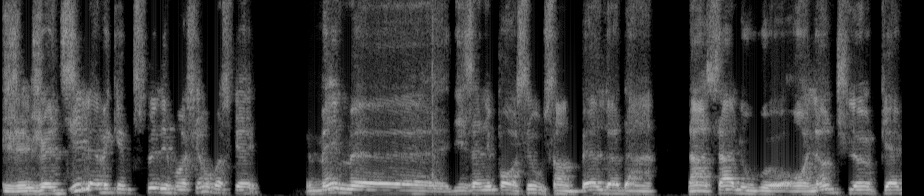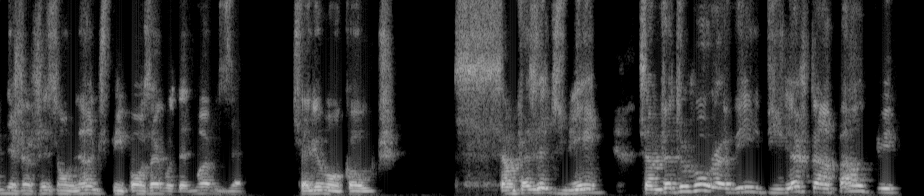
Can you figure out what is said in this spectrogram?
je, le dis là, avec un petit peu d'émotion parce que même euh, des années passées au Centre Bell, là, dans, dans la salle où euh, on lunch, là, Pierre venait chercher son lunch, puis il passait à côté de moi, il disait « Salut, mon coach ». Ça me faisait du bien. Ça me fait toujours revivre. Puis là, je t'en parle, puis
